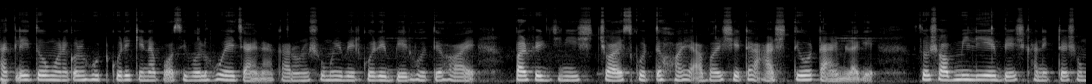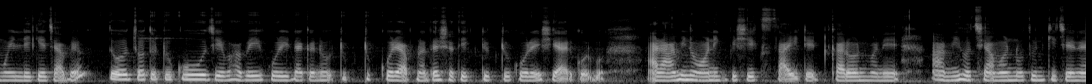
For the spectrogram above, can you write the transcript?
থাকলেই তো মনে করেন হুট করে কেনা পসিবল হয়ে যায় না। কারণ সময় বের করে বের হতে হয় পারফেক্ট জিনিস চয়েস করতে হয়, আবার সেটা আসতেও টাইম লাগে। তো সব মিলিয়ে বেশ খানিকটা সময় লেগে যাবে। তো যতটুকু যেভাবেই করি না কেন, টুকটুক করে আপনাদের সাথে একটু একটু করে শেয়ার করব। আর আমি না অনেক বেশি এক্সাইটেড কারণ মানে আমি হচ্ছে আমার নতুন কিচেনে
